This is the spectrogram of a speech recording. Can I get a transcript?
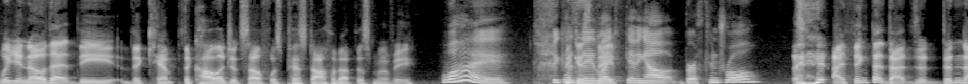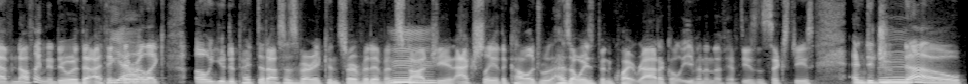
Well, you know that the the camp, the college itself was pissed off about this movie. Why? Because, Because they, like giving out birth control. I think that that d- didn't have nothing to do with it. I think they were like, "Oh, you depicted us as very conservative and mm. stodgy," and actually, the college has always been quite radical, even in the fifties and sixties. And did you mm. know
